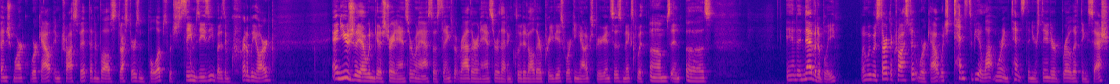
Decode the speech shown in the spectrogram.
benchmark workout in CrossFit that involves thrusters and pull ups, which seems easy but is incredibly hard. And usually I wouldn't get a straight answer when I asked those things, but rather an answer that included all their previous working out experiences mixed with ums and uhs and inevitably, when we would start the CrossFit workout, which tends to be a lot more intense than your standard bro lifting sesh,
